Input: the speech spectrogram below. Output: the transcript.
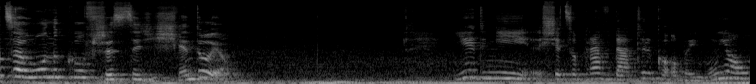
pocałunku wszyscy dziś świętują. Jedni się co prawda tylko obejmują,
